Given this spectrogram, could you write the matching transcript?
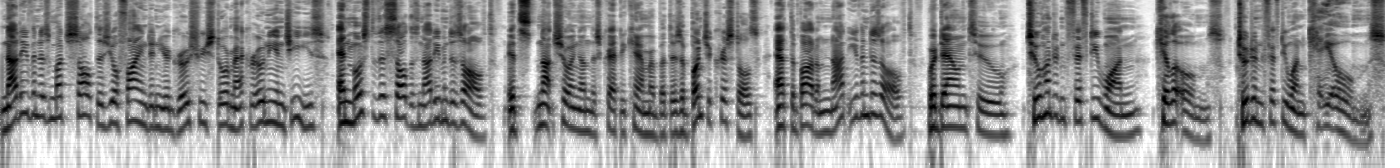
Not even as much salt as you'll find in your grocery store macaroni and cheese. And most of this salt is not even dissolved. It's not showing on this crappy camera, but there's a bunch of crystals at the bottom, not even dissolved. We're down to 251 kiloohms. 251 k ohms.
